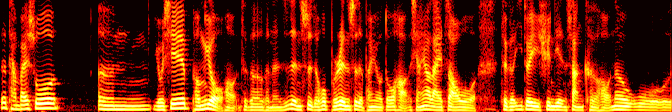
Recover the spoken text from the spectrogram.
那坦白说。嗯，有些朋友哈，这个可能认识的或不认识的朋友都好，想要来找我这个一对一训练上课哈，那我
